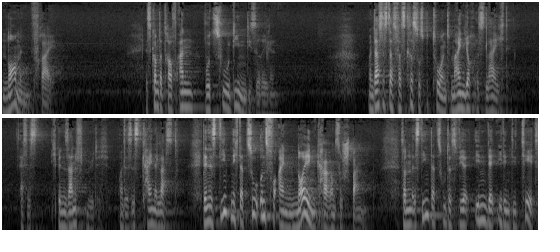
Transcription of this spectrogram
normenfrei. Es kommt darauf an, wozu dienen diese Regeln. Und das ist das, was Christus betont. Mein Joch ist leicht. Es ist, ich bin sanftmütig und es ist keine Last. Denn es dient nicht dazu, uns vor einen neuen Karren zu spannen, sondern es dient dazu, dass wir in der Identität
